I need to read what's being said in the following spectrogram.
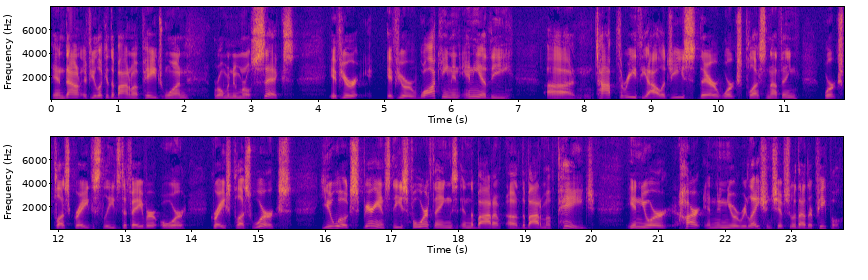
And down, if you look at the bottom of page one, Roman numeral six, if you're if you're walking in any of the uh, top three theologies, there works plus nothing, works plus grace leads to favor, or grace plus works, you will experience these four things in the bottom of uh, the bottom of page in your heart and in your relationships with other people.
